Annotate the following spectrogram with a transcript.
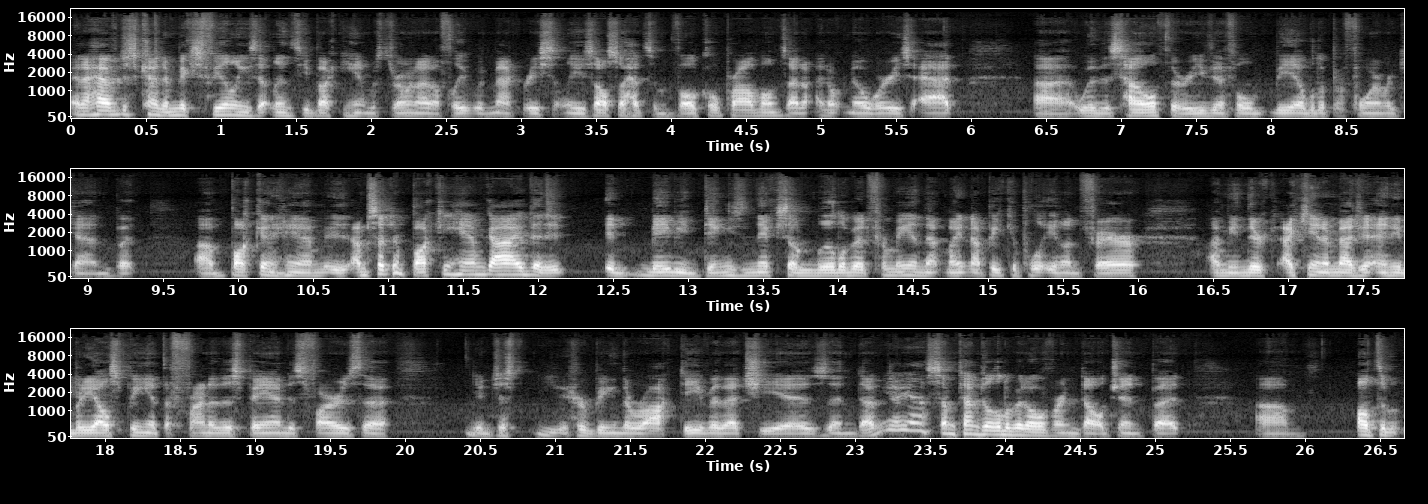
And I have just kind of mixed feelings that Lindsey Buckingham was thrown out of Fleetwood Mac recently. He's also had some vocal problems. I don't, I don't know where he's at uh, with his health or even if he'll be able to perform again. But uh, Buckingham, I'm such a Buckingham guy that it, it maybe dings Nicks a little bit for me, and that might not be completely unfair. I mean, there, I can't imagine anybody else being at the front of this band as far as the you know, just her being the rock diva that she is, and um, yeah, yeah, sometimes a little bit overindulgent, but um, ultim-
